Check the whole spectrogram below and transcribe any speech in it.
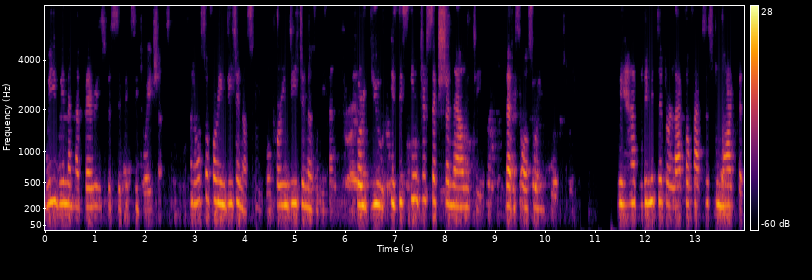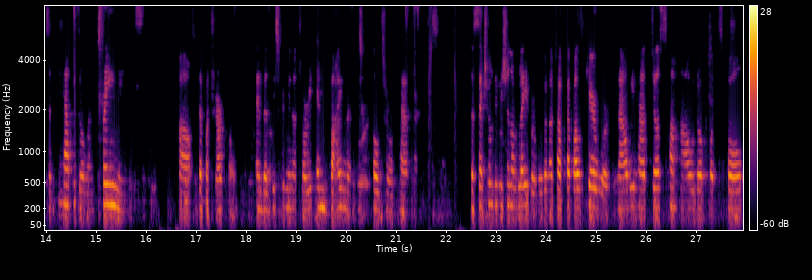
we women have very specific situations, but also for indigenous people, for indigenous women, Right. for youth, is this intersectionality that is also important. We have limited or lack of access to markets and capital and trainings, uh, the patriarchal and the discriminatory and violent cultural patterns. The sexual division of labor, we're gonna talk about care work. Now we have just come out of what's called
